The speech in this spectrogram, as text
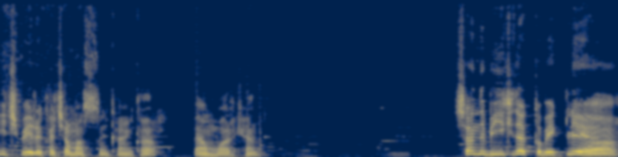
hiçbir yere kaçamazsın kanka. Ben varken. Sen de bir iki dakika bekle ya.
